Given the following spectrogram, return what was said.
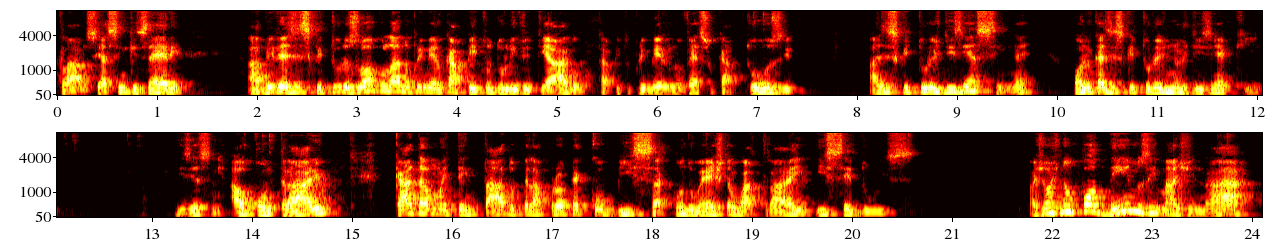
claro, se assim quiserem, abrir as escrituras logo lá no primeiro capítulo do livro de Tiago, capítulo 1, no verso 14, as escrituras dizem assim, né? Olha o que as escrituras nos dizem aqui. Dizem assim: ao contrário, cada um é tentado pela própria cobiça, quando esta o atrai e seduz. Mas nós não podemos imaginar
